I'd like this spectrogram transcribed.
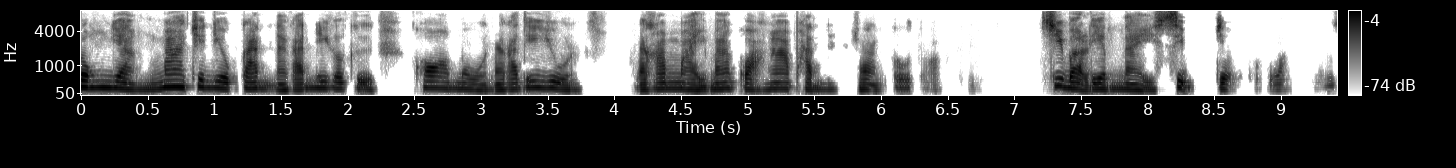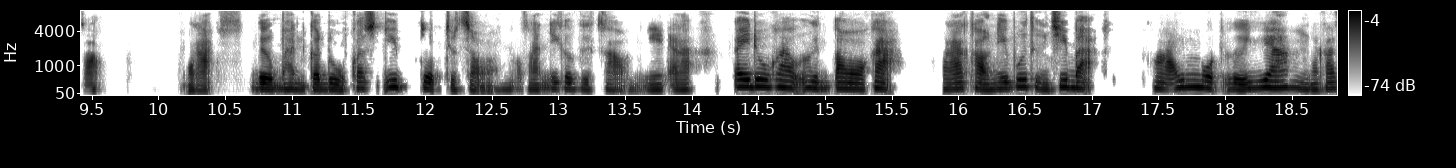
ลงอย่างมากเช่นเดียวกันนะคะ นี่ก็คือข้อมูลนะคะที่อยู่ นะคะใหม่มากกว่า 5,000แห่งโต้ตอบ Shiba Inu ใน 17วันนะคะนะคะเดิมพันกระดูกก็ 27.2นะคะนี่ก็คือข่าวนี้นะคะไปดูข่าวอื่นต่อค่ะนะคะข่าวนี้พูดถึง Shiba ขายหมดหรือยังนะคะ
